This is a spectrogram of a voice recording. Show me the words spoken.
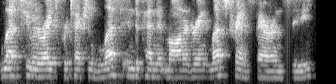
less human rights protections, less independent monitoring, less transparency.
